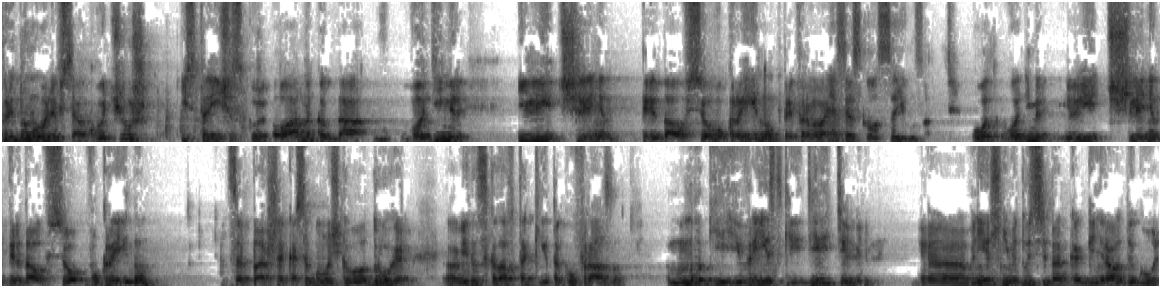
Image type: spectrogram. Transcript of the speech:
придумывали всякую чушь историческую. Ладно, когда Владимир или Ленин передал все в Украину при формировании Советского Союза. От Владимир Ильич Ленин передав все в Україну. Це перша якась оболочка була. Друге, він сказав такі, таку фразу: многие еврейские деятели э, внешне ведут себя как генерал Деголь.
